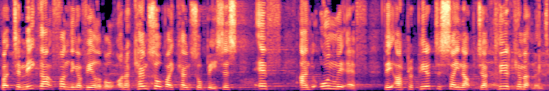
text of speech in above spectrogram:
but to make that funding available on a council-by-council -council basis if and only if they are prepared to sign up to a clear commitment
